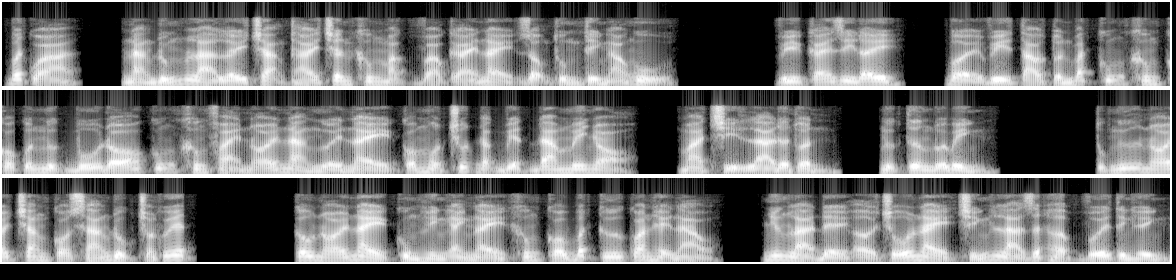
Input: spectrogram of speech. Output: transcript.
bất quá, nàng đúng là lấy trạng thái chân không mặc vào cái này rộng thùng tình áo ngủ. Vì cái gì đây? Bởi vì tào tuấn bắt cũng không có cuốn ngực bố đó cũng không phải nói nàng người này có một chút đặc biệt đam mê nhỏ, mà chỉ là đơn thuần, ngực tương đối bình. Tục ngữ nói chăng có sáng đục cho khuyết. Câu nói này cùng hình ảnh này không có bất cứ quan hệ nào nhưng là để ở chỗ này chính là rất hợp với tình hình.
